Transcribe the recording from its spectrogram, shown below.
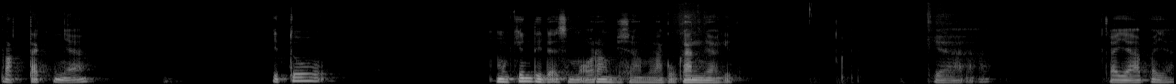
prakteknya itu mungkin tidak semua orang bisa melakukannya gitu. Ya kayak apa ya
